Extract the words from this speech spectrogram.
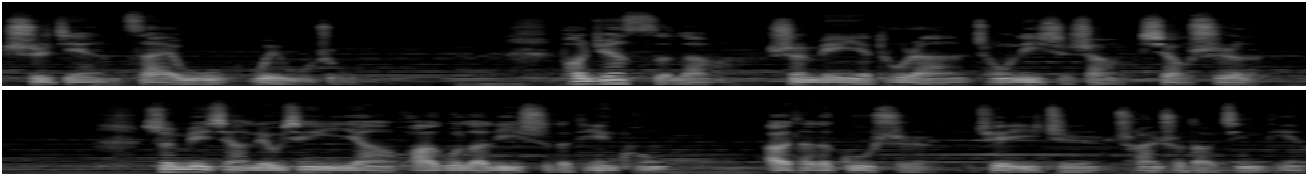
世间再无魏武卒。庞涓死了，孙膑也突然从历史上消失了。孙膑像流星一样划过了历史的天空，而他的故事却一直传说到今天。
